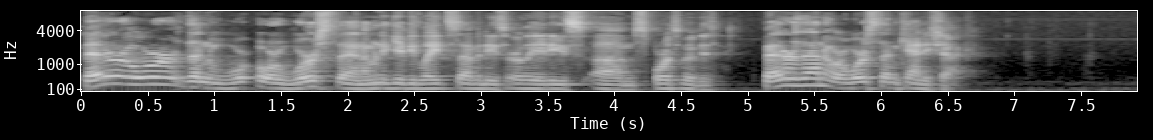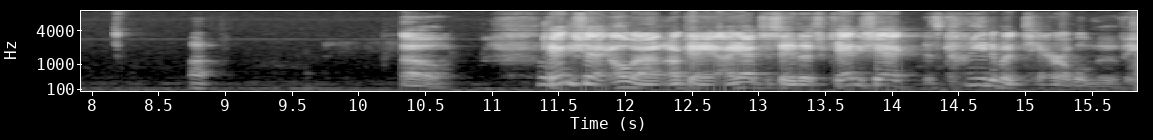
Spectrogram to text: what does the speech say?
better or than or worse than? I'm going to give you late '70s, early '80s um, sports movies. Better than or worse than Caddyshack? Oh. Caddyshack, hold on. Okay, I have to say this. Caddyshack is kind of a terrible movie.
